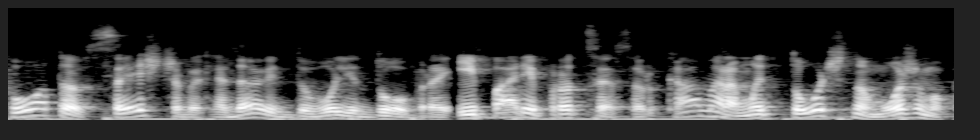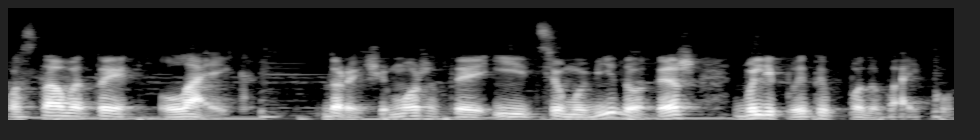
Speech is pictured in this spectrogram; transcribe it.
фото все ще виглядають доволі добре. І парі процесор камера ми точно можемо поставити лайк. До речі, можете і цьому відео теж вліпити вподобайку.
